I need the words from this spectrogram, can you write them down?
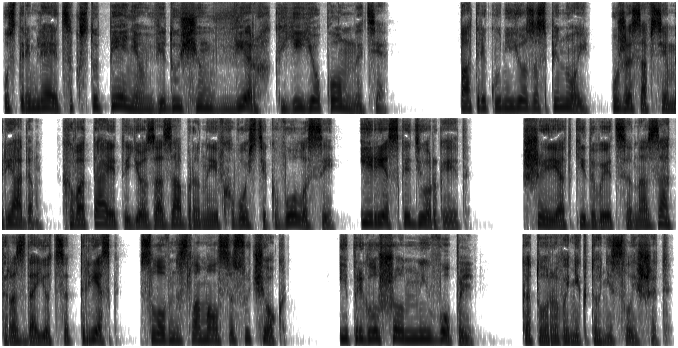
устремляется к ступеням, ведущим вверх, к ее комнате. Патрик у нее за спиной, уже совсем рядом, хватает ее за забранные в хвостик волосы и резко дергает. Шея откидывается назад, раздается треск, словно сломался сучок. и приглушенный вопль, которого никто не слышит.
